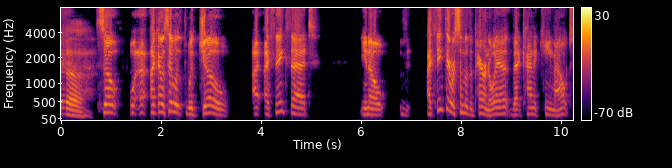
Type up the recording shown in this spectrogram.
Uh, so uh, like I was saying with with Joe, I, I think that you know I think there was some of the paranoia that kind of came out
